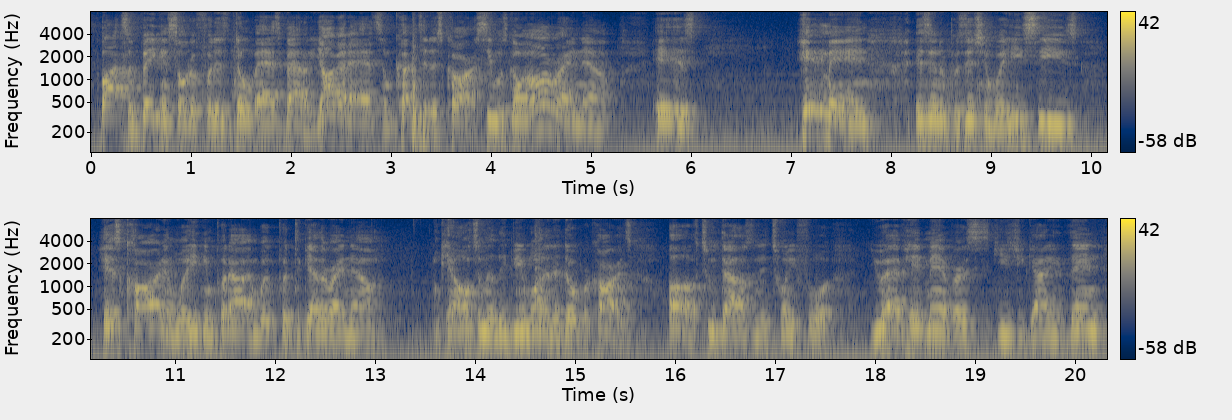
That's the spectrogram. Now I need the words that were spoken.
box of baking soda for this dope ass battle. Y'all got to add some cut to this card. See what's going on right now is Hitman is in a position where he sees his card and what he can put out and what put together right now can ultimately be one of the doper cards of 2024 you have Hitman versus Geechi Gotti. Then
